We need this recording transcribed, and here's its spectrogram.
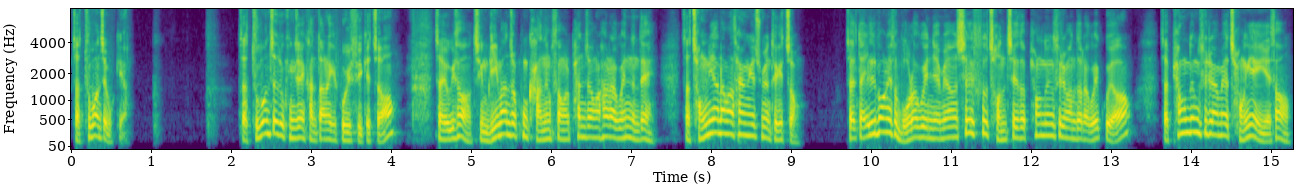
자, 두 번째 볼게요. 자, 두 번째도 굉장히 간단하게 보일 수 있겠죠. 자, 여기서 지금 리만 적분 가능성을 판정을 하라고 했는데, 자, 정리 하나만 사용해 주면 되겠죠. 자, 일단 1번에서 뭐라고 했냐면 실수 전체에서 평등 수렴한다라고 했고요. 자, 평등 수렴의 정의에 의해서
